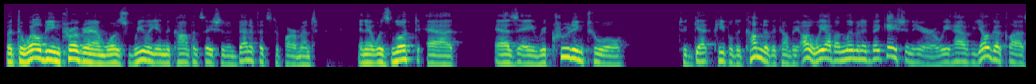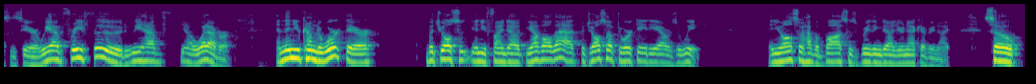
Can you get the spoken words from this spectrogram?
But the well being program was really in the compensation and benefits department, and it was looked at as a recruiting tool to get people to come to the company. Oh, we have unlimited vacation here. We have yoga classes here. We have free food. We have, you know, whatever. And then you come to work there, but you also, and you find out you have all that, but you also have to work 80 hours a week. And you also have a boss who's breathing down your neck every night. So,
